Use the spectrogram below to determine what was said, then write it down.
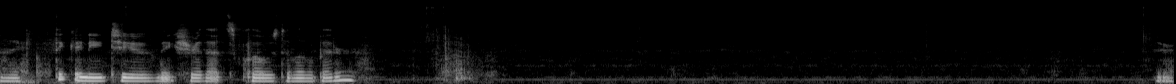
I think I need to make sure that's closed a little better. There.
